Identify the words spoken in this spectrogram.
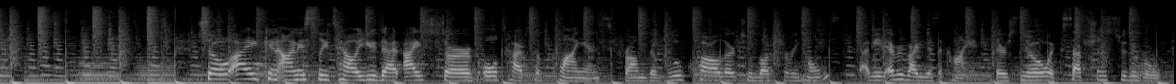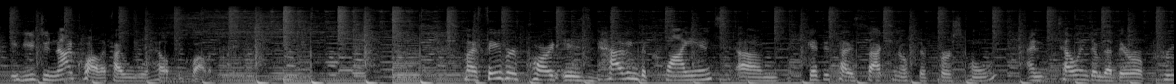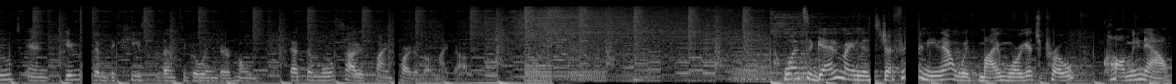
So I can honestly tell you that I serve all types of clients, from the blue collar to luxury homes. I mean, everybody is a client. There's no exceptions to the rule. If you do not qualify, we will help you qualify. My favorite part is having the client um, get the satisfaction of their first home and telling them that they're approved and giving them the keys for them to go in their home. That's the most satisfying part about my job. Once again, my name is Jennifer Nina with My Mortgage Pro. Call me now.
